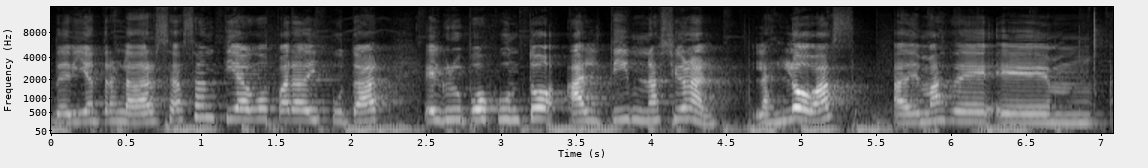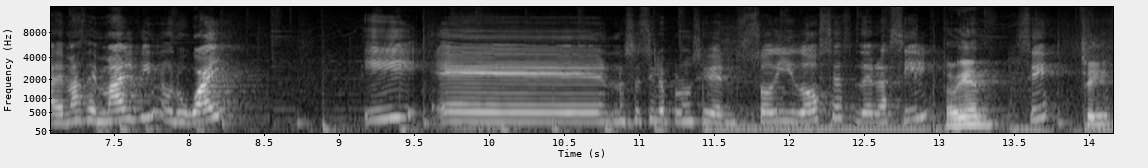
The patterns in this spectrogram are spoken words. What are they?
debían trasladarse a Santiago para disputar el grupo junto al team nacional. Las Lobas, además de, em, además de Malvin, Uruguay, y eh, no sé si lo pronuncio bien, Sodi 12 de Brasil. ¿Está bien? ¿Sí? Sí.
